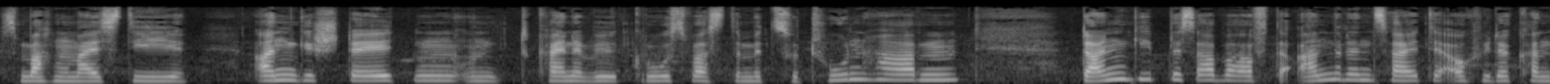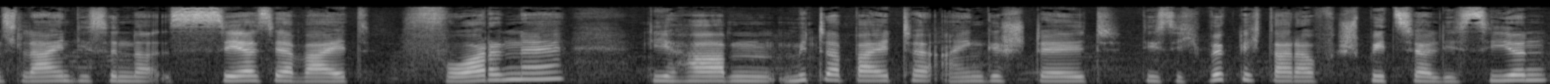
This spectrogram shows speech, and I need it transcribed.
Das machen meist die Angestellten und keiner will groß was damit zu tun haben. Dann gibt es aber auf der anderen Seite auch wieder Kanzleien, die sind da sehr, sehr weit vorne. Die haben Mitarbeiter eingestellt, die sich wirklich darauf spezialisieren,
